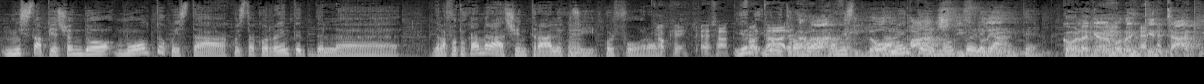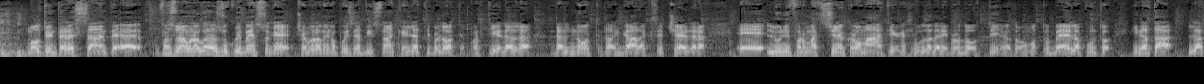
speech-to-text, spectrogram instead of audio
mi sta piacendo molto questa, questa corrente del 呃。Della fotocamera centrale così, mm. col foro. Ok, esatto. Io, io lo trovo Avanti, onestamente molto display. elegante. Come la chiamavano in Kentucky. molto interessante. Eh, forse una cosa su cui penso che, cioè perlomeno poi si è visto anche negli altri prodotti, a partire dal, dal Note, dal Galaxy, eccetera, è l'uniformazione cromatica che si è voluta dare ai prodotti. La trovo molto bella. Appunto, in realtà la,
